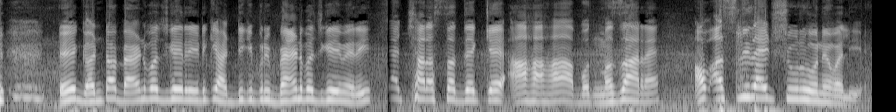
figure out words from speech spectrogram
एक घंटा बैंड बज गई रेडी की, हड्डी की पूरी बैंड बज गई मेरी। अच्छा रास्ता देख के आ हा हा बहुत मज़ा आ रहा है। अब असली राइड शुरू होने वाली है।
